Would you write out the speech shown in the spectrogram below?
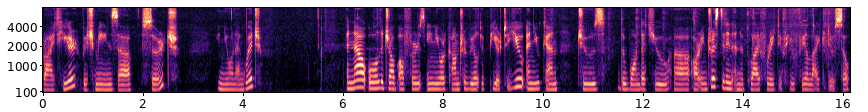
right here, which means uh, search in your language. And now all the job offers in your country will appear to you and you can choose the one that you uh, are interested in and apply for it if you feel like to do so.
